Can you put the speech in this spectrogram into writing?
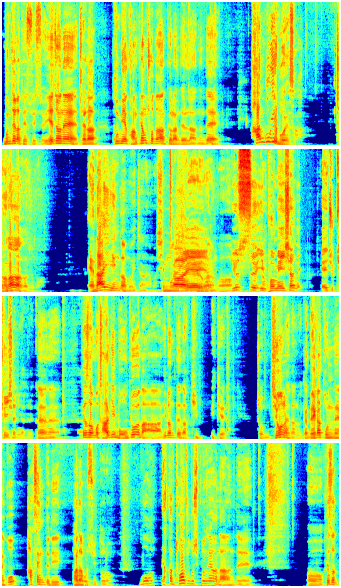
문제가 될 수 있어요. 예전에 제가 구미의 광평초등학교라는 데를 나왔는데 한국일보에서 전화가 가지고 NI인가 뭐 있잖아요. 뭐 신문에 아, 예, 들어가는 거. 뉴스 인포메이션 에듀케이션인가 그래. 네네. 그래서 뭐 자기 모교나 이런 데다 기, 이렇게 좀 지원을 해달라고. 그러니까 내가 돈 내고 학생들이 받아볼 수 있도록. 뭐 약간 도와주고 싶은 생각 나는데, 어, 그래서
